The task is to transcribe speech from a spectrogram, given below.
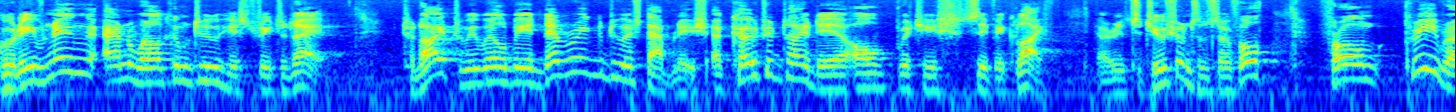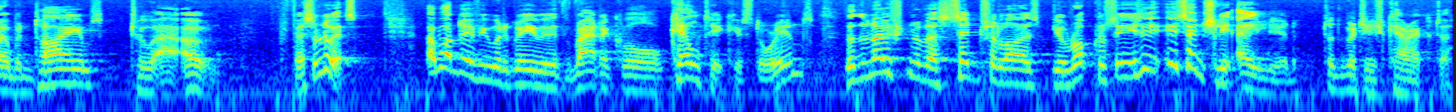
Good evening and welcome to History Today. Tonight we will be endeavouring to establish a cogent idea of British civic life, our institutions and so forth, from pre-Roman times to our own. Professor Lewis. I wonder if you would agree with radical Celtic historians that the notion of a centralised bureaucracy is essentially alien to the British character.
